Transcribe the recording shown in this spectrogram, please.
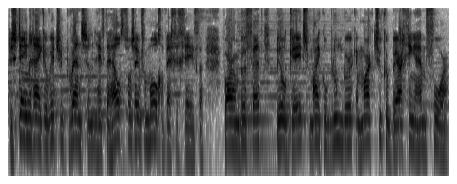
De steenrijke Richard Branson heeft de helft van zijn vermogen weggegeven. Warren Buffett, Bill Gates, Michael Bloomberg en Mark Zuckerberg gingen hem voor.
